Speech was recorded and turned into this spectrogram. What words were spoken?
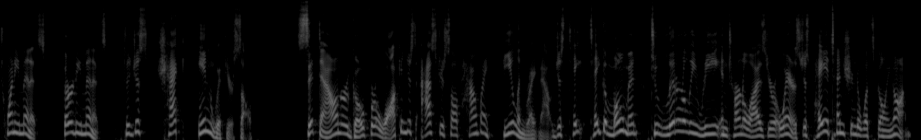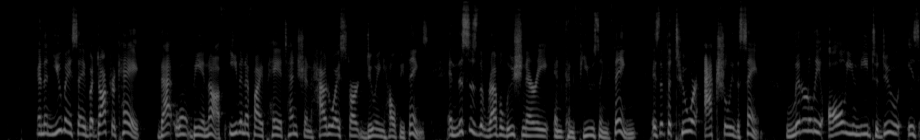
20 minutes, 30 minutes to just check in with yourself. Sit down or go for a walk and just ask yourself, how am I feeling right now? Just take, take a moment to literally re internalize your awareness. Just pay attention to what's going on. And then you may say, but Dr. K, that won't be enough. Even if I pay attention, how do I start doing healthy things? And this is the revolutionary and confusing thing is that the two are actually the same. Literally all you need to do is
